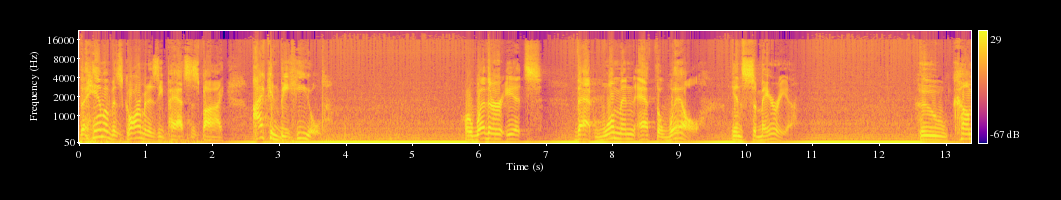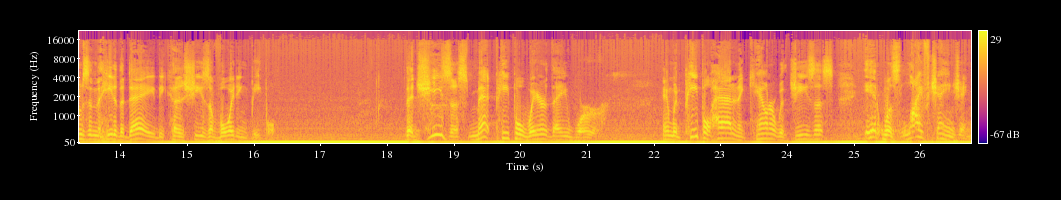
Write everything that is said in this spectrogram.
the hem of his garment as he passes by, I can be healed. Or whether it's that woman at the well in Samaria who comes in the heat of the day because she's avoiding people that Jesus met people where they were. And when people had an encounter with Jesus, it was life changing.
